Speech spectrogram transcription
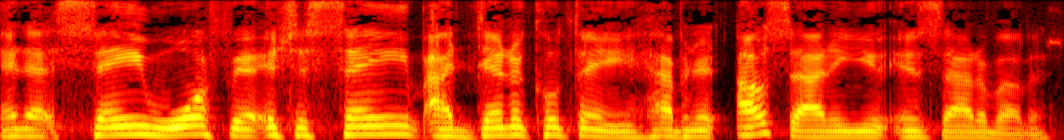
And that same warfare, it's the same identical thing happening outside of you, inside of others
